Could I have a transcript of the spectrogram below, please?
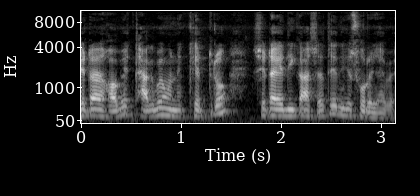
যেটা হবে, থাকবে অনেক ক্ষেত্র, সেটা এদিকে আস্তে আস্তে এদিকে সরে যাবে।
